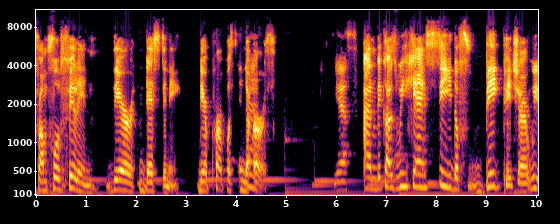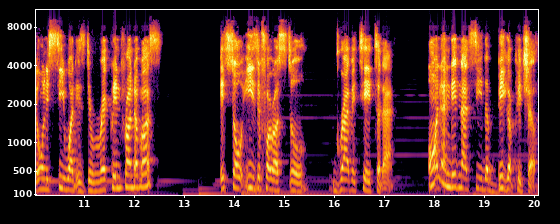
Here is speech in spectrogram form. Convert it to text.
from fulfilling their destiny, their purpose in the yeah. earth. Yes. And because we can't see the f- big picture, we only see what is directly in front of us. It's so easy for us to gravitate to that. Onan did not see the bigger picture.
